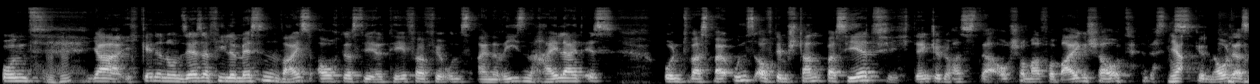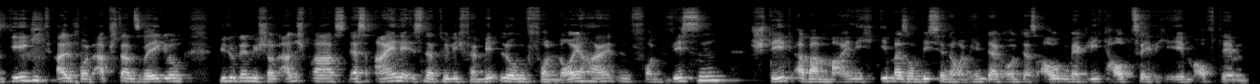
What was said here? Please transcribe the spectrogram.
Und mhm. ja, ich kenne nun sehr, sehr viele Messen, weiß auch, dass die LTFA für uns ein Riesenhighlight ist. Und was bei uns auf dem Stand passiert, ich denke, du hast da auch schon mal vorbeigeschaut, das ja. ist genau das Gegenteil von Abstandsregelung, wie du nämlich schon ansprachst. Das eine ist natürlich Vermittlung von Neuheiten, von Wissen, steht aber, meine ich, immer so ein bisschen noch im Hintergrund. Das Augenmerk liegt hauptsächlich eben auf dem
